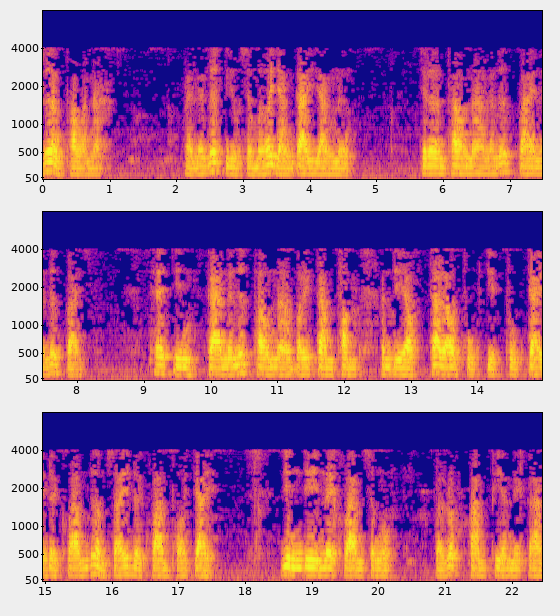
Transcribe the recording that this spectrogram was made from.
เรื่องภาวนาไประลึกอยู่เสมออย่างใดอย่างหนึ่ง เจริญภาวนาระลึกไประลึกไป แท้จริงการระลึกภาวนาบริกรรมทำอันเดียว ถ้าเราผูกจิตผูกใจโดยความเลื่อมใสโดยความพอใจ ยินดีในความสงบประรบความเพียรในการ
